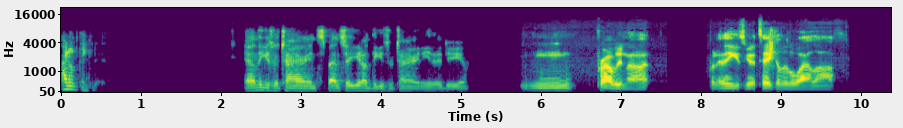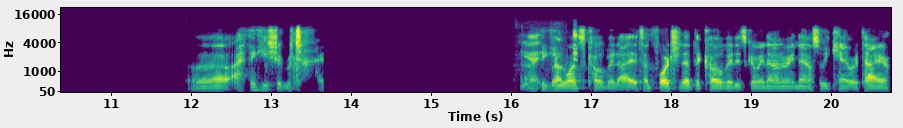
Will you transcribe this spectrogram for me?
I don't think it is. Yeah, I don't think he's retiring. Spencer, you don't think he's retiring either, do you? Mm, probably not. But I think he's going to take a little while off. Uh, I think he should retire. Yeah, I think he probably wants COVID. I, it's unfortunate the COVID is going on right now, so he can't retire.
